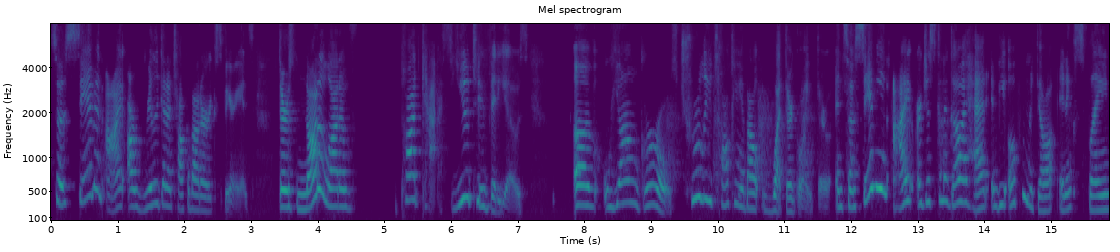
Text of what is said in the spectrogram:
So, Sam and I are really going to talk about our experience. There's not a lot of podcasts, YouTube videos of young girls truly talking about what they're going through. And so, Sammy and I are just going to go ahead and be open with y'all and explain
